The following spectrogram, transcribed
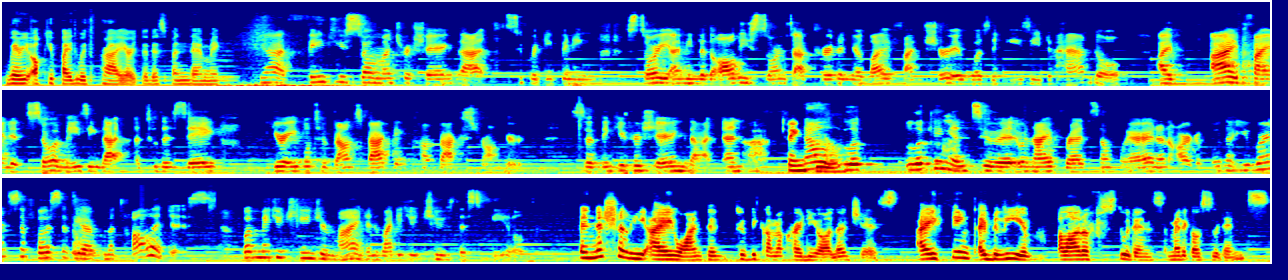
very occupied with prior to this pandemic. Yeah, thank you so much for sharing that super deepening story. I mean, with all these storms that occurred in your life, I'm sure it wasn't easy to handle. I I find it so amazing that to this day you're able to bounce back and come back stronger. So thank you for sharing that. And Thank now you. look looking into it when I've read somewhere in an article that you weren't supposed to be a rheumatologist. What made you change your mind and why did you choose this field? Initially, I wanted to become a cardiologist. I think, I believe a lot of students, medical students,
